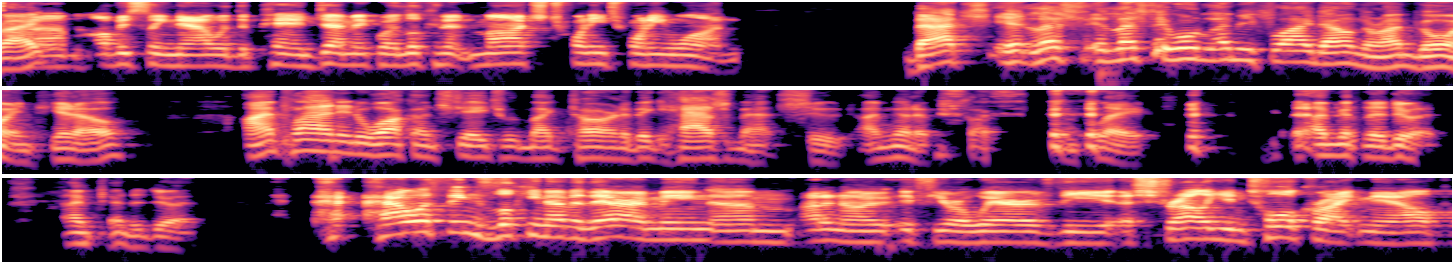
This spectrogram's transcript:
right. Um, obviously, now with the pandemic, we're looking at March 2021. That's unless unless they won't let me fly down there, I'm going. You know, I'm planning to walk on stage with my guitar in a big hazmat suit. I'm gonna play. I'm gonna do it. I'm gonna do it. How are things looking over there? I mean, um, I don't know if you're aware of the Australian talk right now.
